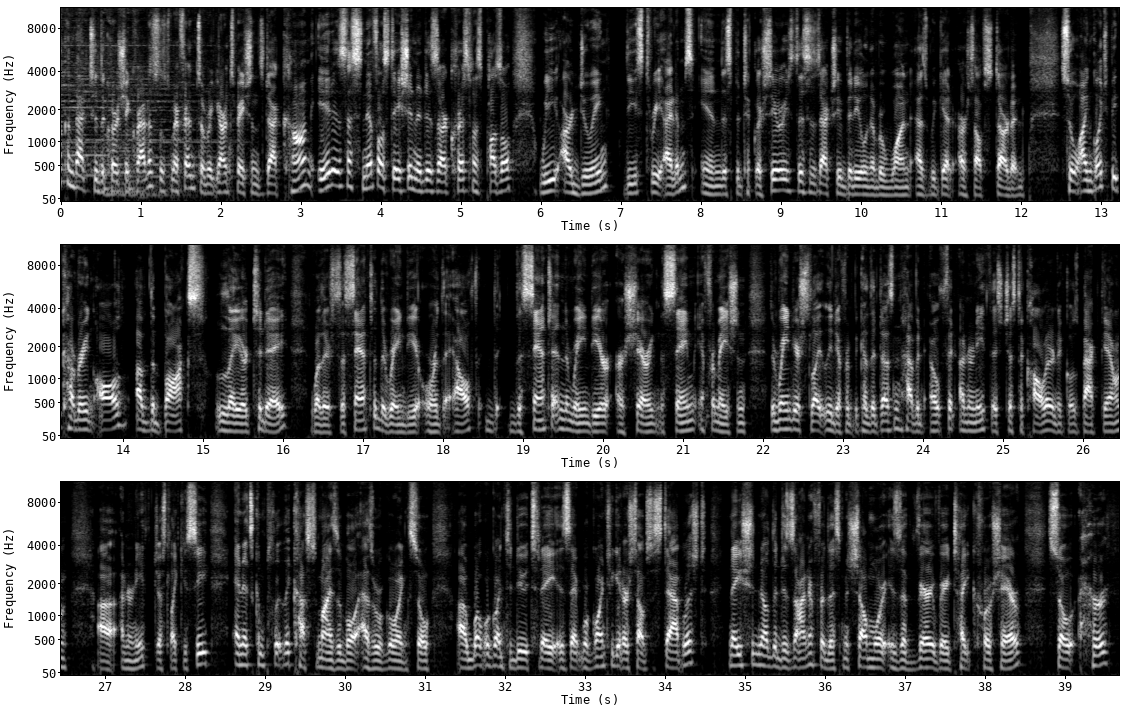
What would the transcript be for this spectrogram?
Welcome back to the Crochet Chronicles with my friends over at yarnspirations.com. It is a sniffle station. It is our Christmas puzzle. We are doing these three items in this particular series. This is actually video number one as we get ourselves started. So I'm going to be covering all of the box layer today, whether it's the Santa, the reindeer, or the elf. The, the Santa and the reindeer are sharing the same information. The reindeer is slightly different because it doesn't have an outfit underneath. It's just a collar and it goes back down uh, underneath just like you see. And it's completely customized customizable as we're going. So uh, what we're going to do today is that we're going to get ourselves established. Now you should know the designer for this, Michelle Moore, is a very very tight crocheter. So her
